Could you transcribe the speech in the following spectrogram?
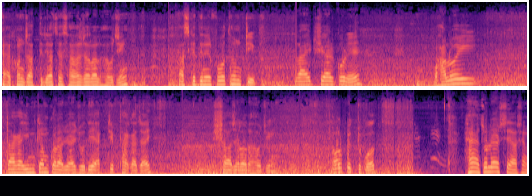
এখন যাত্রী আছে শাহজালাল হাউজিং। আজকের দিনের প্রথম টিপ, রাইড শেয়ার করে ভালোই টাকা ইনকাম করা যায় যদি অ্যাক্টিভ থাকা যায়, শাহজালাল হাউজিং। অল্প একটু পথ। হ্যাঁ চলে আসছে, আসেন।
